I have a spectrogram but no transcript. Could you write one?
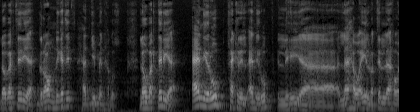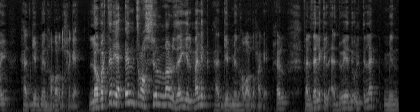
لو بكتيريا gram negative هتجيب منها جزء. لو بكتيريا anaerobe فاكر ال anaerobe اللي هي لا هوائيه البكتيريا لا هوائيه هتجيب منها برضه حاجات. لو بكتيريا intracellular زي الملك هتجيب منها برضه حاجات. حلو؟ فلذلك الأدوية دي قلت لك من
